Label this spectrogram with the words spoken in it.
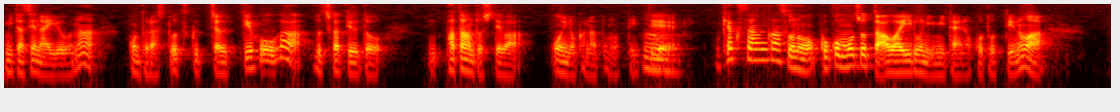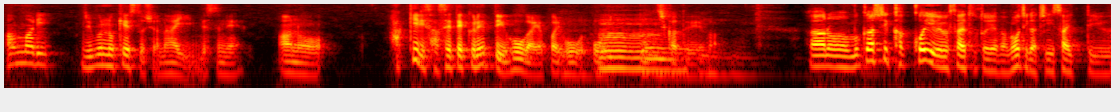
満たせないようなコントラストを作っちゃうっていう方が、どっちかっていうと、パターンとしては多いのかなと思っていて、うんお客さんがその、ここもうちょっと淡い色にみたいなことっていうのは、あんまり自分のケースとしてはないですね。あの、はっきりさせてくれっていう方がやっぱり多い。うんどっちかといえば。あの、昔かっこいいウェブサイトといえば文字が小さいっていう。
